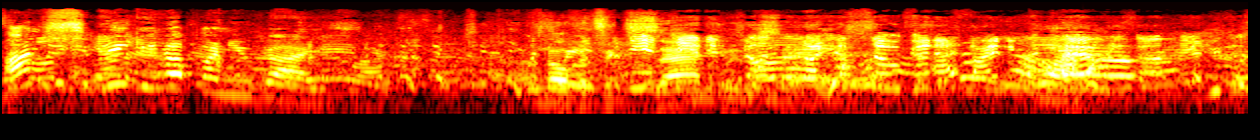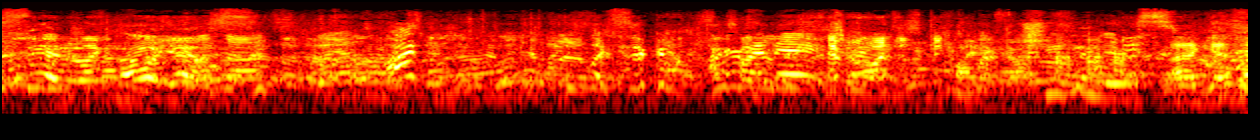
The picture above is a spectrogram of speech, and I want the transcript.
I'm sneaking up on you guys. I don't know if it's exactly Kate and the John are same. so good at finding the cameras on there. You just sit and you're like, oh yeah. It's like second. Everyone just makes me I guess. Oh,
